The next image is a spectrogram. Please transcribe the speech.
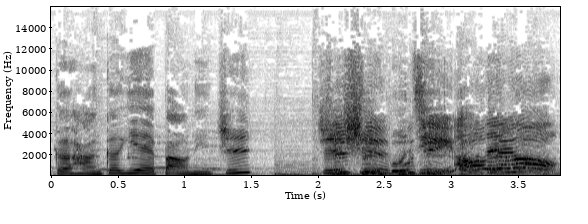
各行各业报你知，知识补给 all day long。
